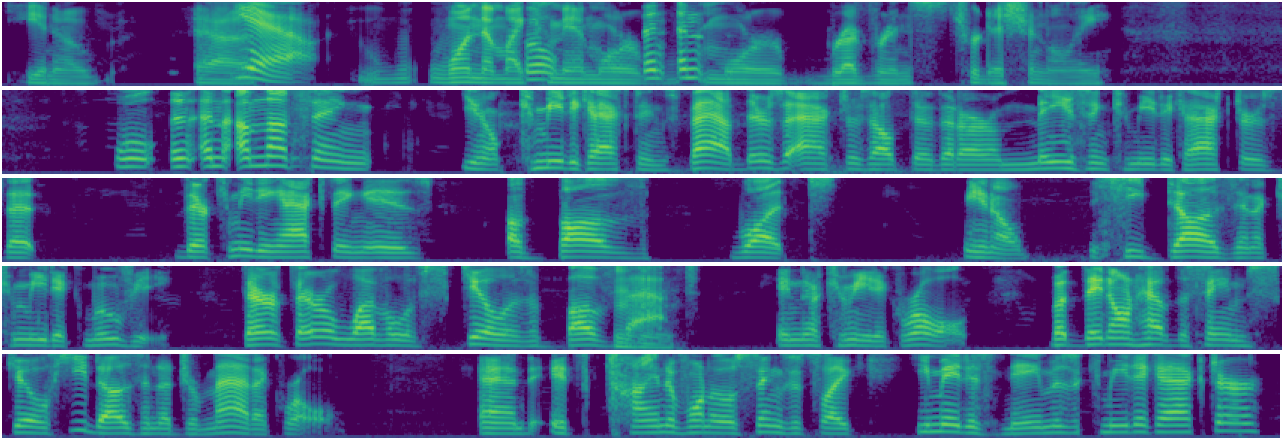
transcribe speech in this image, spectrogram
you know, uh, yeah. One that might Well, command more and- and- more reverence traditionally. Well, and, and I'm not saying, you know, comedic acting's bad. There's actors out there that are amazing comedic actors that their comedic acting is above what, you know, he does in a comedic movie. Their their level of skill is above Mhm. that in a comedic role, but they don't have the same skill he does in a dramatic role. And it's kind of one of those things. It's like he made his name as a comedic actor,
